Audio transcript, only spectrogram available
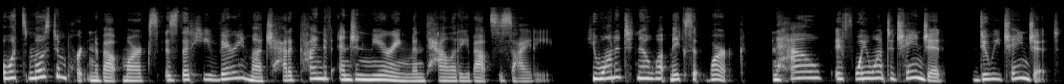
What's most important about Marx is that he very much had a kind of engineering mentality about society. He wanted to know what makes it work and how, if we want to change it, do we change it?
